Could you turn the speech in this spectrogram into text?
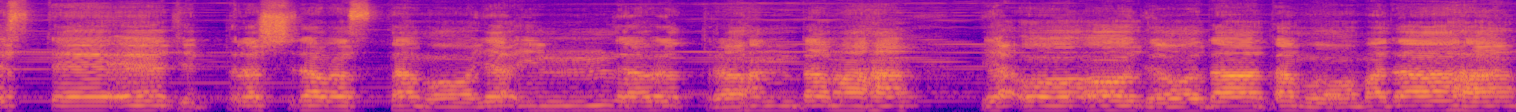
यस्ते चित्रश्रवस्तमो य इन्द्रवृत्रहन्तमः। य ओजोदातमो मदाः।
